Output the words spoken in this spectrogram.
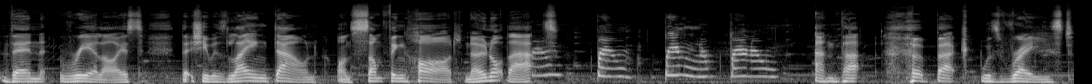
then realised that she was laying down on something hard. No, not that. And that her back was raised.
